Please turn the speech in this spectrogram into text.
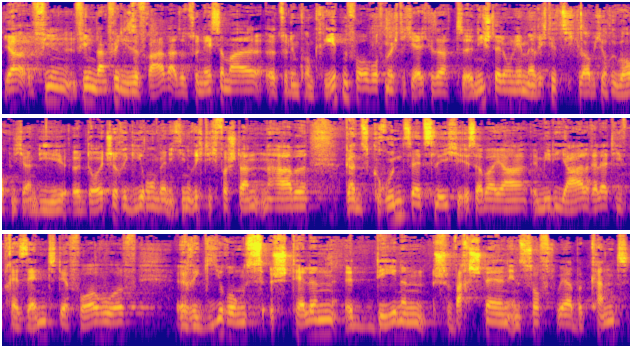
Ja, vielen, vielen Dank für diese Frage. Also zunächst einmal äh, zu dem konkreten Vorwurf möchte ich ehrlich gesagt äh, nicht Stellung nehmen. Er richtet sich, glaube ich, auch überhaupt nicht an die äh, deutsche Regierung, wenn ich ihn richtig verstanden habe. Ganz grundsätzlich ist aber ja medial relativ präsent der Vorwurf, äh, Regierungsstellen, äh, denen Schwachstellen in Software bekannt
